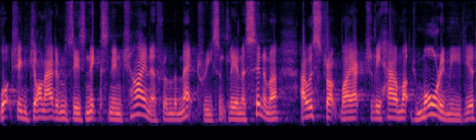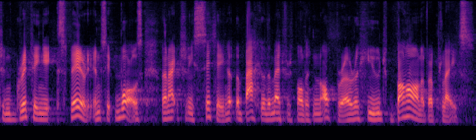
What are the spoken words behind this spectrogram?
Watching John Adams's Nixon in China from the Met recently in a cinema, I was struck by actually how much more immediate and gripping experience it was than actually sitting at the back of the Metropolitan Opera, a huge barn of a place.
